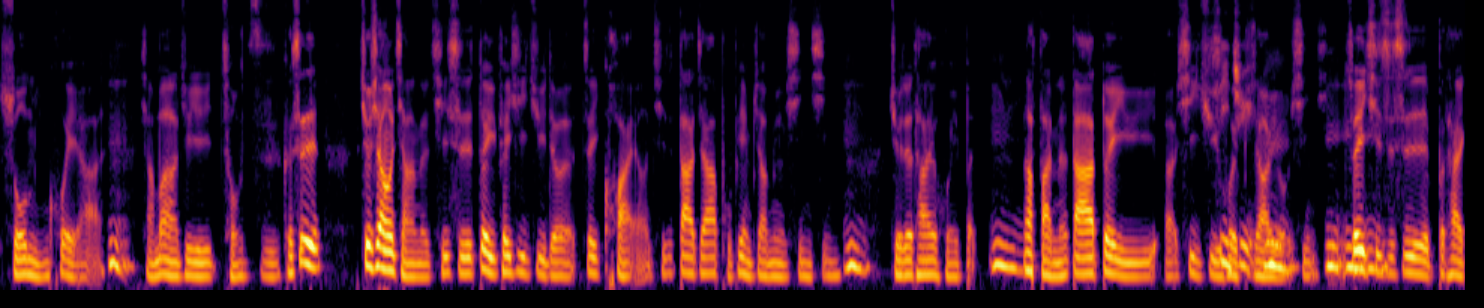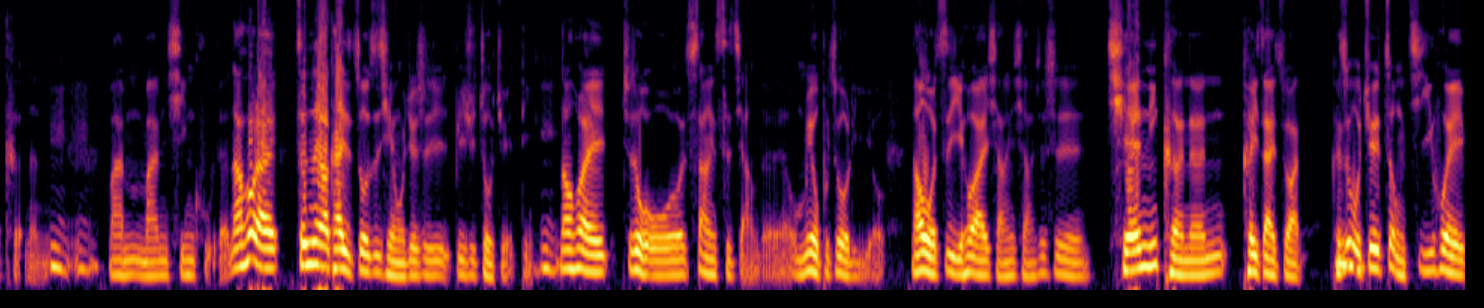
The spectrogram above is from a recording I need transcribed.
说明会啊，嗯，想办法去筹资。可是。就像我讲的，其实对于非戏剧的这一块啊，其实大家普遍比较没有信心，嗯，觉得它会回本，嗯，那反而大家对于呃戏剧会比较有信心，所以其实是不太可能，嗯嗯，蛮蛮辛苦的。那后来真正要开始做之前，我就是必须做决定，嗯，那后来就是我我上一次讲的，我没有不做理由，然后我自己后来想一想，就是钱你可能可以再赚，可是我觉得这种机会。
